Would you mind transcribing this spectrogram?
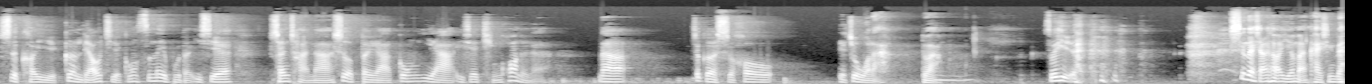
是可以更了解公司内部的一些生产啊、设备啊、工艺啊一些情况的人。那这个时候也就我了，对吧？嗯。所以。现在想想也蛮开心的，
